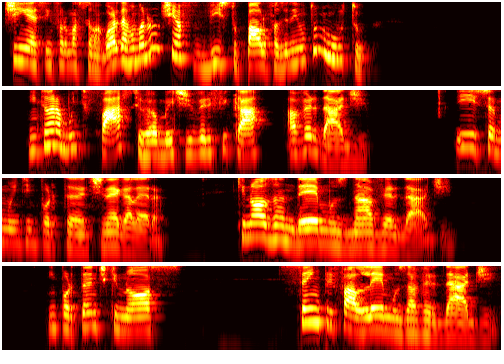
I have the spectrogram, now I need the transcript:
tinha essa informação. A guarda romana não tinha visto Paulo fazer nenhum tumulto. Então era muito fácil realmente de verificar a verdade. E isso é muito importante, né, galera? Que nós andemos na verdade importante que nós sempre falemos a verdade,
